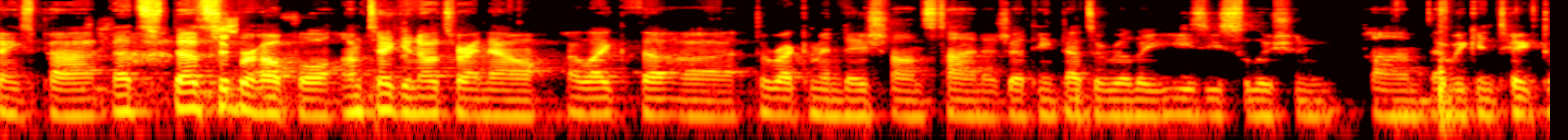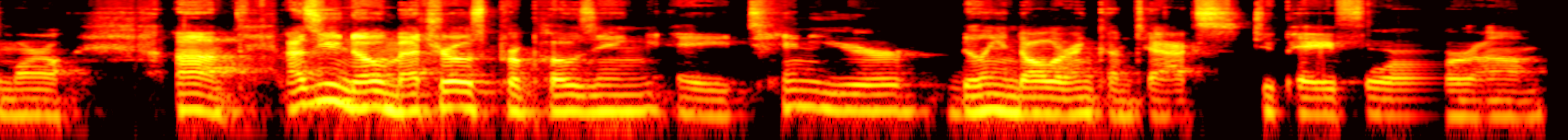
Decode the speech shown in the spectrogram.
Thanks, Pat. That's that's super helpful. I'm taking notes right now. I like the uh, the recommendation on signage. I think that's a really easy solution um, that we can take tomorrow. Um, as you know, Metro is proposing a 10 year billion dollar income tax to pay for um,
